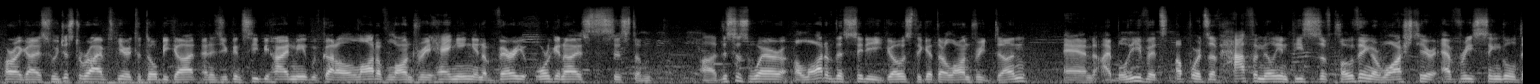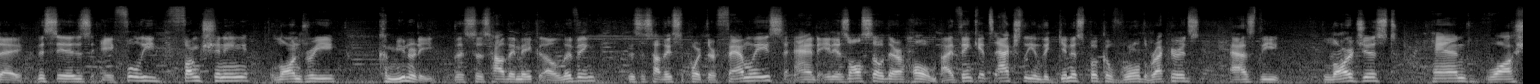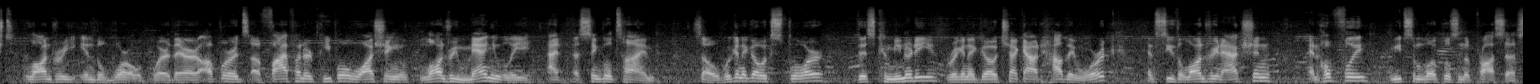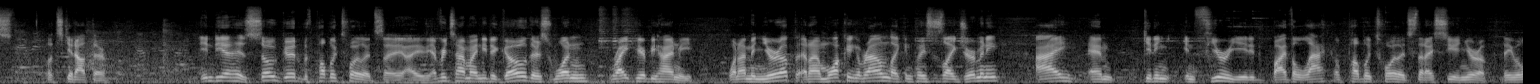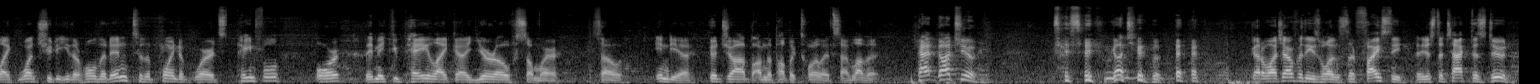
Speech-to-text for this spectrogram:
All right, guys, so we just arrived here to Dhobi Ghat, and as you can see behind me, we've got a lot of laundry hanging in a very organized system. Uh, this is where a lot of the city goes to get their laundry done, and I believe it's upwards of half a million pieces of clothing are washed here every single day. This is a fully functioning laundry community. This is how they make a living. This is how they support their families, and it is also their home. I think it's actually in the Guinness Book of World Records as the largest hand washed laundry in the world, where there are upwards of 500 people washing laundry manually at a single time. So, we're gonna go explore this community. We're gonna go check out how they work and see the laundry in action, and hopefully meet some locals in the process. Let's get out there. India is so good with public toilets. I, I, every time I need to go, there's one right here behind me. When I'm in Europe and I'm walking around, like in places like Germany, I am getting infuriated by the lack of public toilets that I see in Europe. They like want you to either hold it in to the point of where it's painful, or they make you pay like a euro somewhere. So India, good job on the public toilets. I love it. Cat got you. got you. Gotta watch out for these ones. They're feisty. They just attacked this dude.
